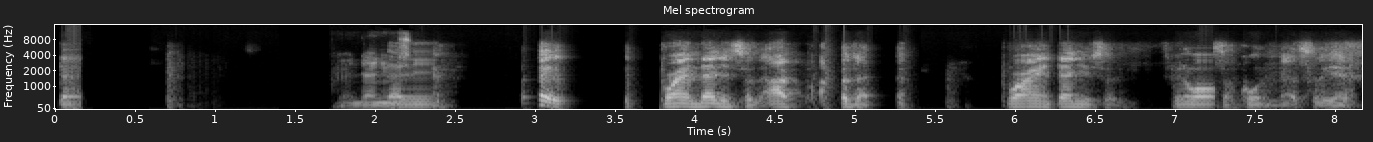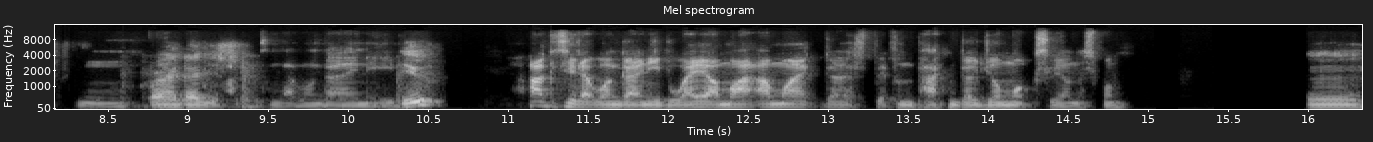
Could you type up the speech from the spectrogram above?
Bryan Danielson. Daniel. Hey, Bryan Danielson. I, I Bryan Danielson. It's been a while since I've called him that, so yeah. Hmm. Bryan Danielson. that one going either. You? I could see that one going either way. I might, I might go split from the pack and go Jon Moxley on this one. Mm,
